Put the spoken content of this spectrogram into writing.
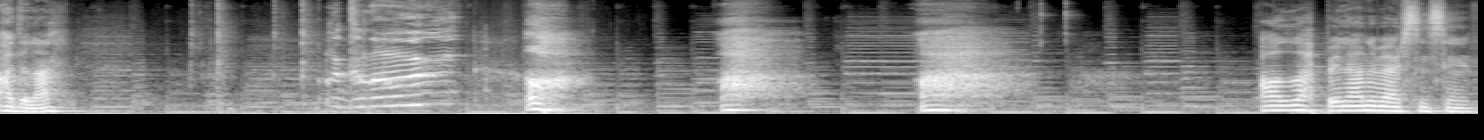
Hadi lan. Hadi lan. Ah. Ah. Ah. Allah belanı versin senin.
